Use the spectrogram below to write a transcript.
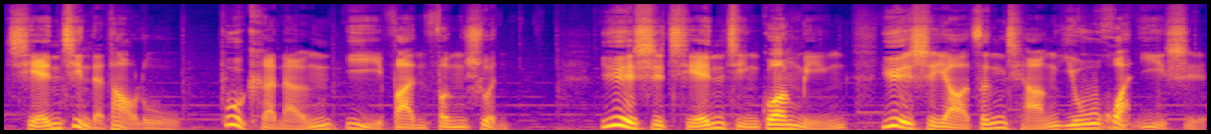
前进的道路不可能一帆风顺。越是前景光明，越是要增强忧患意识，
